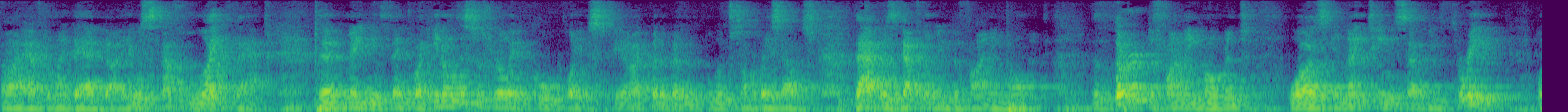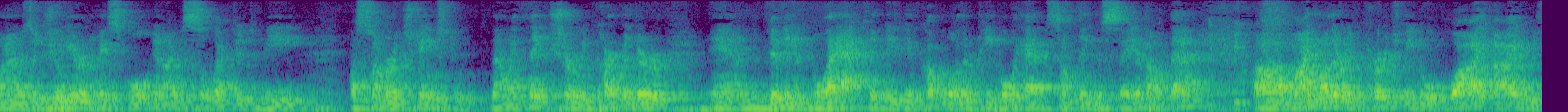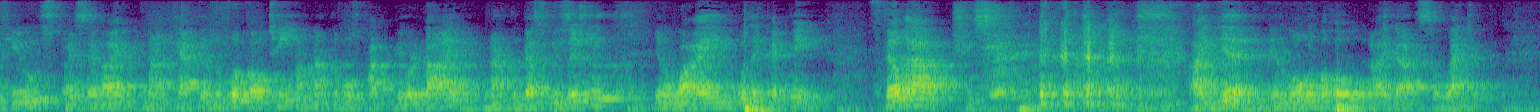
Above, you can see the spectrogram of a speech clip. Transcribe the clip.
uh, after my dad died. It was stuff like that that made me think like, you know, this is really a cool place. You know, I could have been lived someplace else. That was definitely a defining moment. The third defining moment was in 1973 when I was a junior in high school and I was selected to be a summer exchange student. Now I think Shirley Carpenter and Vivian Black and maybe a couple other people had something to say about that. Uh, my mother encouraged me to apply. I refused. I said, I'm not captain of the football team. I'm not the most popular guy. I'm not the best musician. You know, why would they pick me? Fill it out, she said. I did, and lo and behold, I got selected.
